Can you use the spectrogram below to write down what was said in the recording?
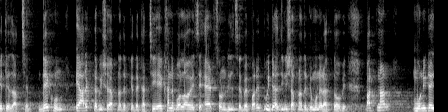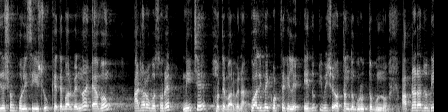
পেতে যাচ্ছেন। দেখুন, এ আরেকটা বিষয় আপনাদেরকে দেখাচ্ছি। এখানে বলা হয়েছে অ্যাডস অন রিলসের ব্যাপারে। দুইটা জিনিস আপনাদেরকে মনে রাখতে হবে। পার্টনার মনিটাইজেশন পলিসি ইস্যু খেতে পারবেন না এবং আঠারো বছরের নিচে হতে পারবে না। কোয়ালিফাই করতে গেলে এই দুটি বিষয় অত্যন্ত গুরুত্বপূর্ণ। আপনারা যদি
